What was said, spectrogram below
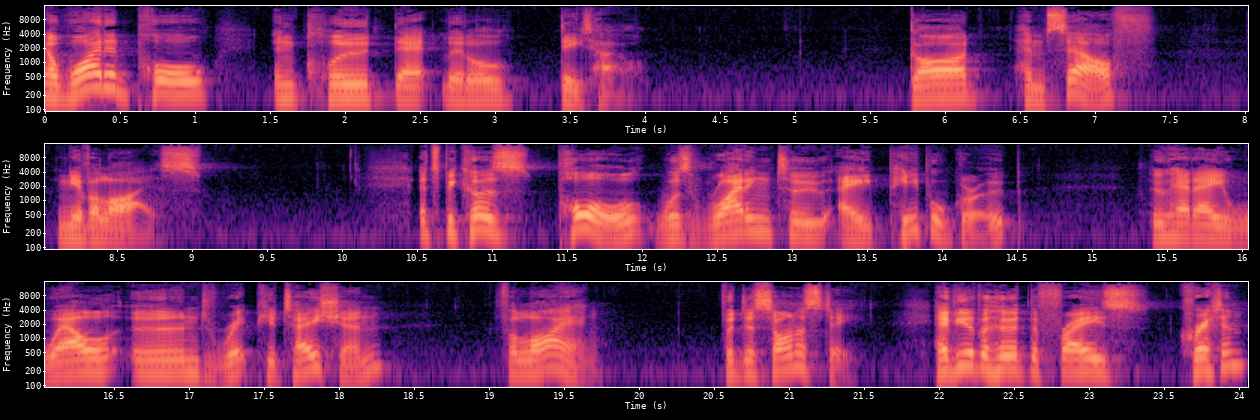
Now, why did Paul include that little detail? God himself never lies. It's because Paul was writing to a people group who had a well earned reputation for lying, for dishonesty. Have you ever heard the phrase cretin?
